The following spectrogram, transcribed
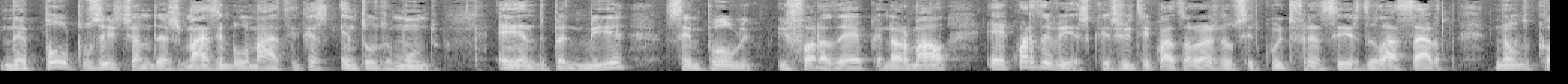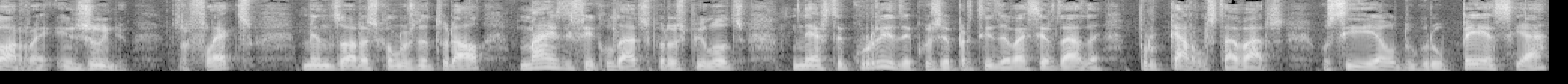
na pole position das mais emblemáticas em todo o mundo. Em ano de pandemia, sem público e fora da época normal, é a quarta vez que as 24 horas no circuito francês de La Sarthe não decorrem em junho. Reflexo, menos horas com luz natural, mais dificuldades para os pilotos nesta corrida cuja partida vai ser dada por Carlos Tavares, o CEO do grupo PSA,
